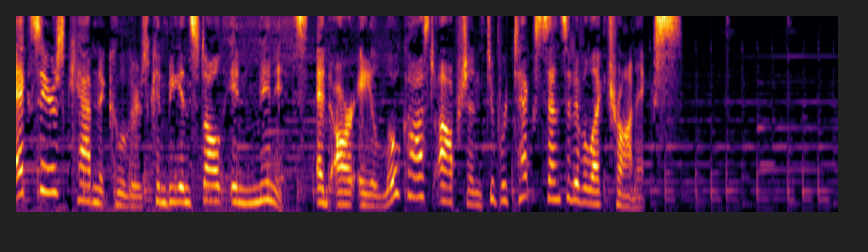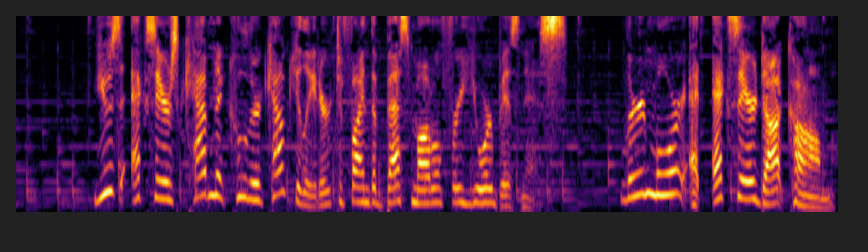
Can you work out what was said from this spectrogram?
EXAIR's cabinet coolers can be installed in minutes and are a low cost option to protect sensitive electronics. Use EXAIR's cabinet cooler calculator to find the best model for your business. Learn more at exair.com.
